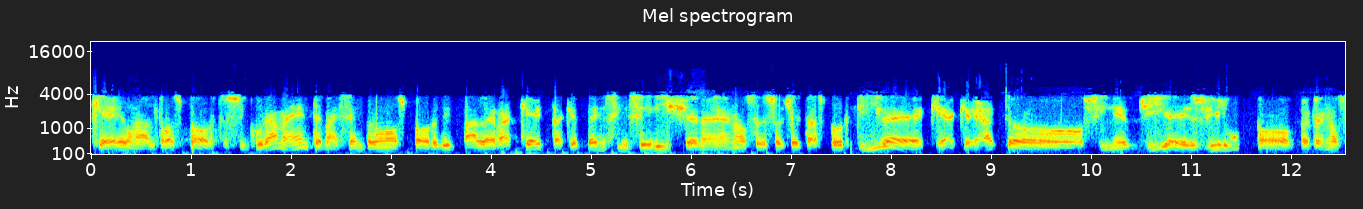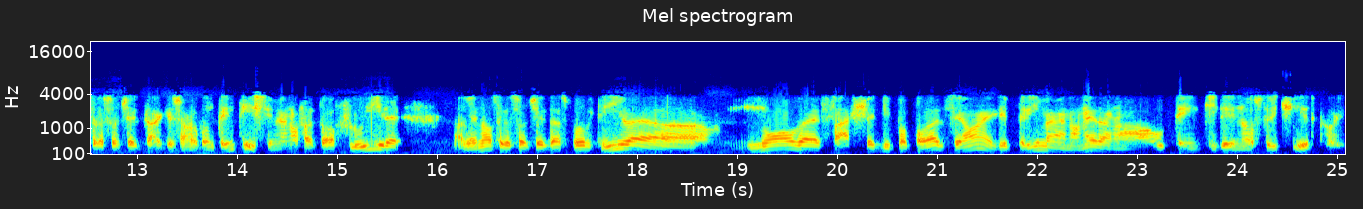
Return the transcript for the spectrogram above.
Che è un altro sport sicuramente, ma è sempre uno sport di palla e racchetta che ben si inserisce nelle nostre società sportive e che ha creato sinergie e sviluppo per le nostre società che sono contentissime, hanno fatto affluire alle nostre società sportive nuove fasce di popolazione che prima non erano utenti dei nostri circoli.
